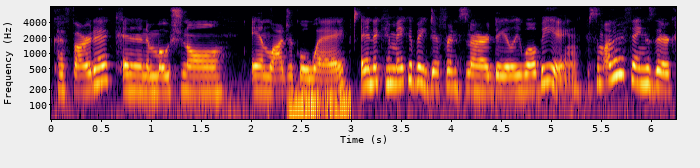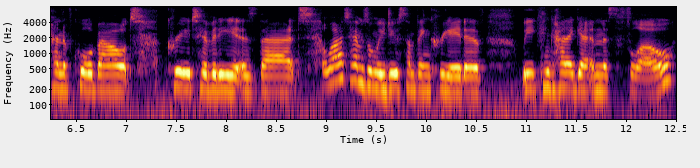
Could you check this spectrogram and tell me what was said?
cathartic in an emotional and logical way. And it can make a big difference in our daily well being. Some other things that are kind of cool about creativity is that a lot of times when we do something creative, we can kind of get in this flow.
